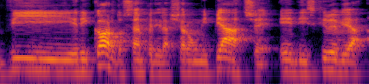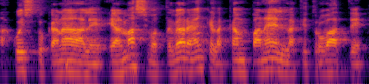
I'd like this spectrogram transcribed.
vi ricordo sempre di lasciare un mi piace e di iscrivervi a, a questo canale e al massimo attivare anche la campanella che trovate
